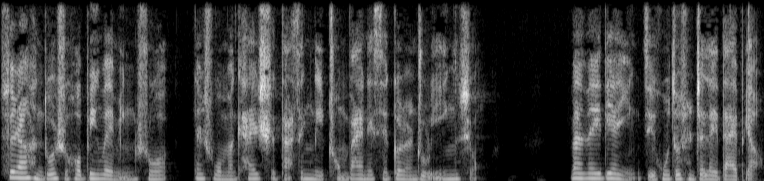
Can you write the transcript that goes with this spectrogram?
虽然很多时候并未明说，但是我们开始打心里崇拜那些个人主义英雄。漫威电影几乎就是这类代表。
